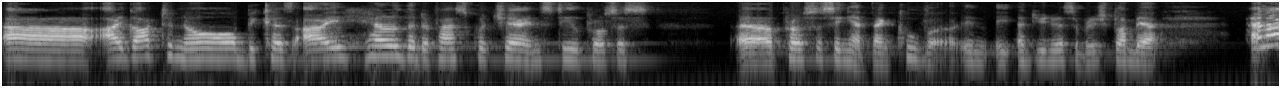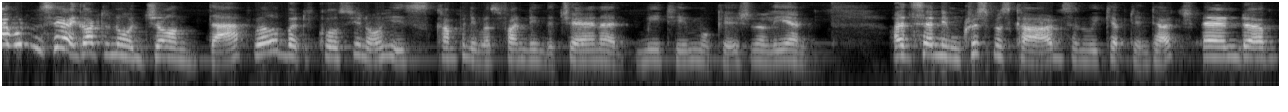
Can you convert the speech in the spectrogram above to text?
uh, I got to know because I held the Dofasco chair in steel process uh, processing at Vancouver in at University of British Columbia. And I wouldn't say I got to know John that well, but of course, you know, his company was funding the chair, and I'd meet him occasionally, and I'd send him Christmas cards, and we kept in touch. And um,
